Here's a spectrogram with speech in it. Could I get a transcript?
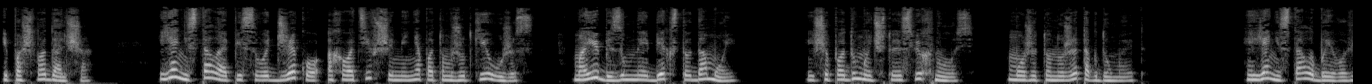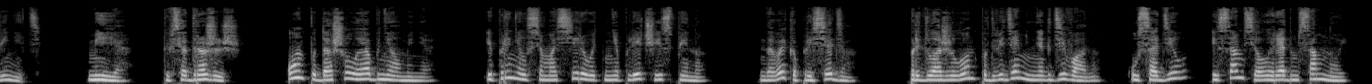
и пошла дальше. Я не стала описывать Джеку, охвативший меня потом жуткий ужас. Мое безумное бегство домой. Еще подумает, что я свихнулась. Может, он уже так думает. И я не стала бы его винить. «Мия, ты вся дрожишь». Он подошел и обнял меня, и принялся массировать мне плечи и спину. «Давай-ка присядем», — предложил он, подведя меня к дивану, усадил и сам сел рядом со мной,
